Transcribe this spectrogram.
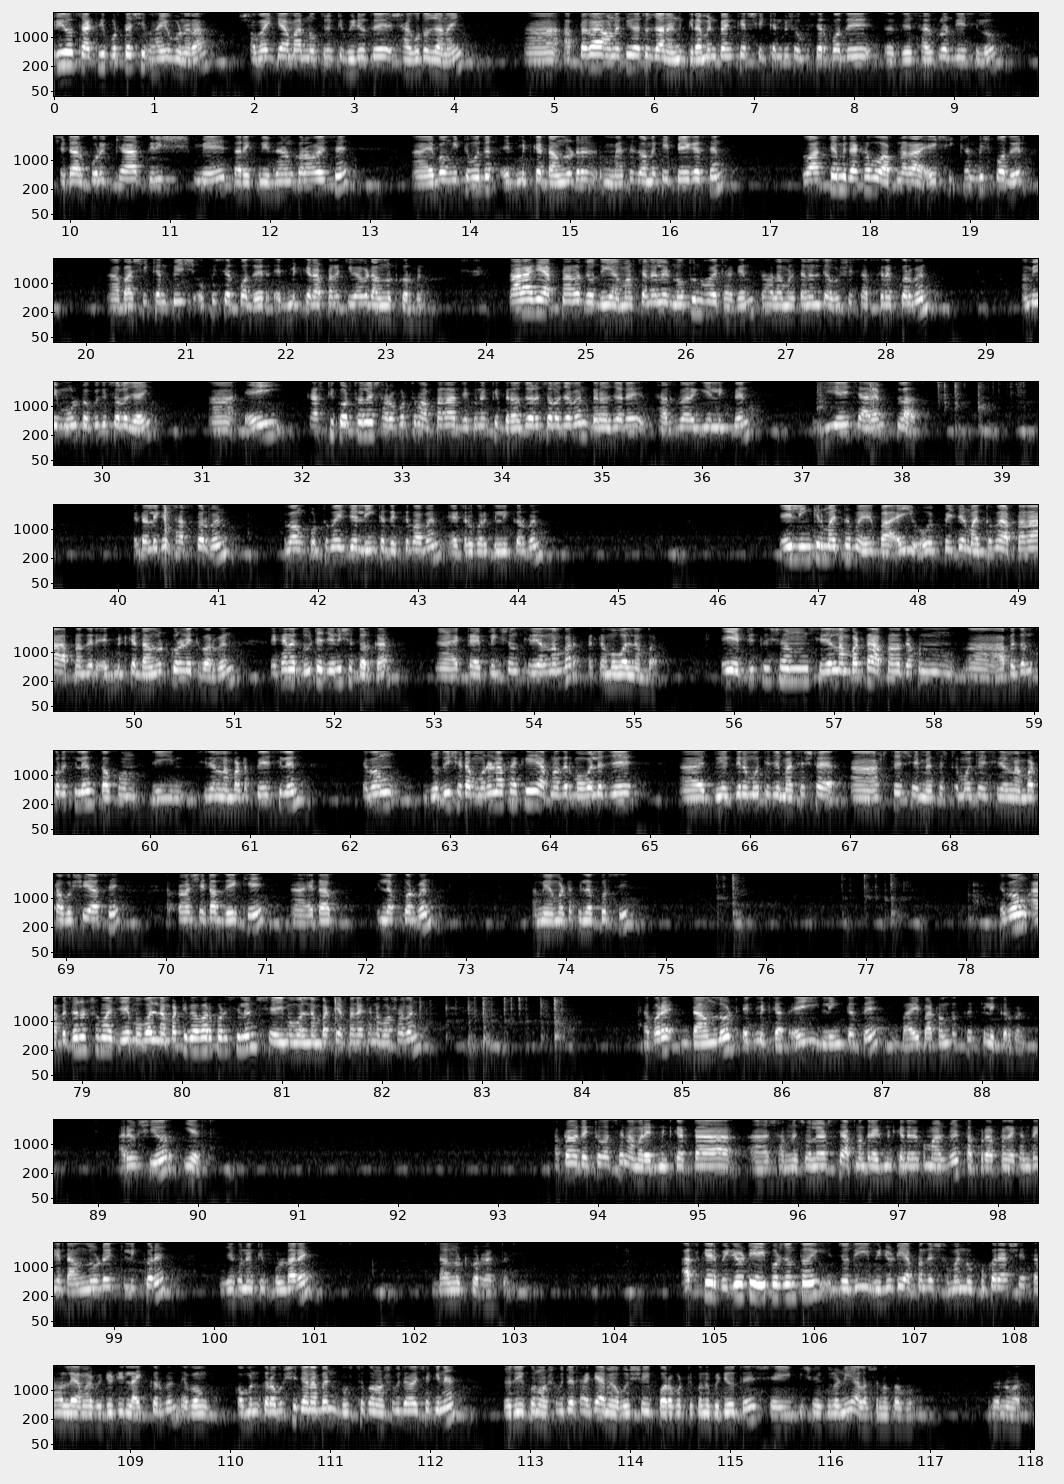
প্রিয় চাকরি প্রত্যাশী ভাই বোনেরা, সবাইকে আমার নতুন একটি ভিডিওতে স্বাগত জানাই। আপনারা অনেকেই হয়তো জানেন, গ্রামীণ ব্যাংকের শিক্ষানবিশ অফিসার পদে যে সার্কুলার দিয়েছিল, সেটার পরীক্ষা তিরিশ মে তারিখ নির্ধারণ করা হয়েছে। এবং ইতিমধ্যে অ্যাডমিট কার্ড ডাউনলোডের মেসেজ অনেকেই পেয়ে গেছেন। তো আজকে আমি দেখাবো আপনারা এই শিক্ষানবিশ পদের বা শিক্ষানবিশ অফিসার পদের অ্যাডমিট কার্ড আপনারা কীভাবে ডাউনলোড করবেন। তার আগে আপনারা যদি আমার চ্যানেলে নতুন হয়ে থাকেন, তাহলে আমার চ্যানেলটি অবশ্যই সাবস্ক্রাইব করবেন। আমি মূল টপিকে চলে যাই। এই কাজটি করতে হলে সর্বপ্রথম আপনারা যে কোনো একটি ব্রাউজারে চলে যাবেন। ব্রাউজারে সার্চ বারে গিয়ে লিখবেন জিএইচআরএম প্লাস এটা লিখে সার্চ করবেন এবং প্রথমেই যে লিঙ্কটা দেখতে পাবেন, এটার উপরে ক্লিক করবেন। এই লিঙ্কের মাধ্যমে বা এই ওয়েব পেজের মাধ্যমে আপনারা আপনাদের অ্যাডমিট কার্ড ডাউনলোড করে নিতে পারবেন। এখানে দুইটা জিনিসের দরকার। একটা অ্যাপ্লিকেশন সিরিয়াল নাম্বার একটা মোবাইল নাম্বার এই অ্যাপ্লিকেশন সিরিয়াল নাম্বারটা আপনারা যখন আবেদন করেছিলেন, তখন এই সিরিয়াল নাম্বারটা পেয়েছিলেন। এবং যদি সেটা মনে না থাকে, আপনাদের মোবাইলে যে দু এক দিনের মধ্যে যে মেসেজটা আসছে, সেই মেসেজটার মধ্যে সিরিয়াল নাম্বারটা অবশ্যই আছে। আপনারা সেটা দেখে এটা ফিল আপ করবেন। আমি আমারটা ফিল আপ করছি। এবং আবেদনের সময় যে মোবাইল নাম্বারটি ব্যবহার করেছিলেন, সেই মোবাইল নাম্বারটি আপনারা এখানে বসাবেন। তারপরে ডাউনলোড এডমিট কার্ড এই লিঙ্কটাতে বা এই বাটনটাতে ক্লিক করবেন। আর ইউ শিওর ইয়েস আপনারা দেখতে পাচ্ছেন আমার এডমিট কার্ডটা সামনে চলে আসছে। আপনাদের এডমিট কার্ড এরকম আসবে, তারপরে আপনারা এখান থেকে ডাউনলোডে ক্লিক করে যে কোনো একটি ফোল্ডারে ডাউনলোড করে রাখবেন। আজকের ভিডিওটি এই পর্যন্তই। যদি ভিডিওটি আপনাদের সামান্য উপকারে আসে, তাহলে আমার ভিডিওটি লাইক করবেন এবং কমেন্ট করে অবশ্যই জানাবেন, বুঝতে কোনো অসুবিধা হয়েছে কিনা। যদি কোনো অসুবিধা থাকে, আমি অবশ্যই পরবর্তী কোনো ভিডিওতে সেই বিষয়গুলো নিয়ে আলোচনা করব। ধন্যবাদ।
